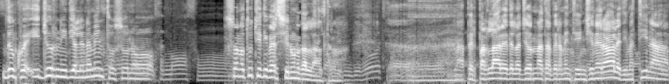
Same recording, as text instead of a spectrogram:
Dunque, i giorni di allenamento sono, sono tutti diversi l'uno dall'altro. Uh, ma per parlare della giornata veramente in generale, di mattina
